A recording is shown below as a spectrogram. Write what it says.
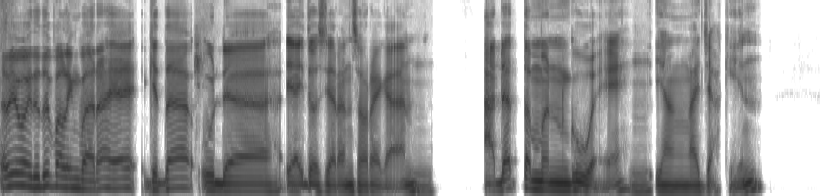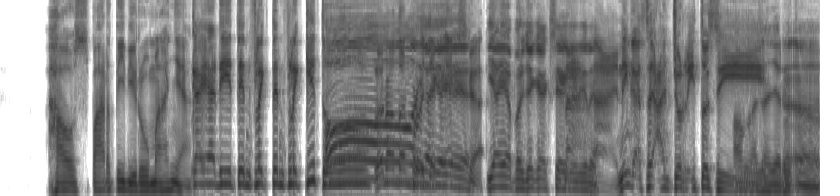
Tapi waktu itu paling parah ya kita udah ya itu siaran sore kan. Hmm. Ada temen gue Hmm. yang ngajakin house party di rumahnya. Kayak di Teen Flick Teen Flick gitu. Lo nonton iya, Project iya, X iya. nggak? Iya iya Project X ya Nah, gitu. nah, ini gak sehancur itu sih. Oh nggak saja itu. Heeh.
